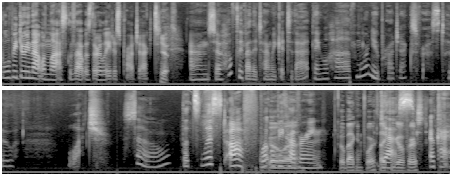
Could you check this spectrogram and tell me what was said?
we'll be doing that one last because that was their latest project. Yes. Um, so hopefully by the time we get to that, they will have more new projects for us to watch. So let's list off what we'll be Go, uh, covering. Go back and forth. I can go first. Okay,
